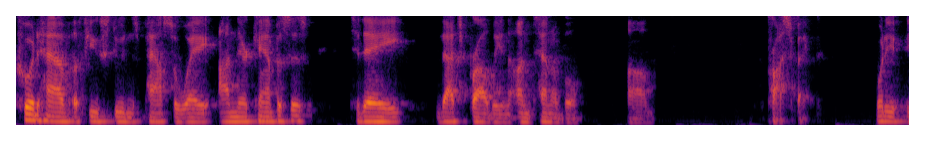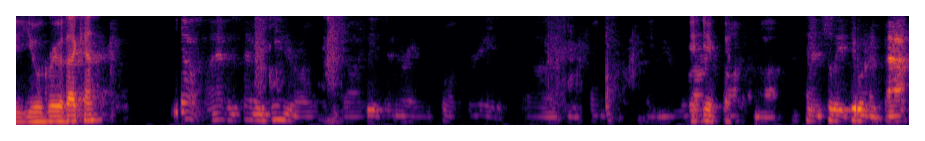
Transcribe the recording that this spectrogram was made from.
could have a few students pass away on their campuses. Today, that's probably an untenable um, prospect. What do you, you agree with that, Ken? Yeah, I have a 17 year old. Uh, he's entering 12th grade. Uh, and we're already If- if- talking about potentially doing a back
